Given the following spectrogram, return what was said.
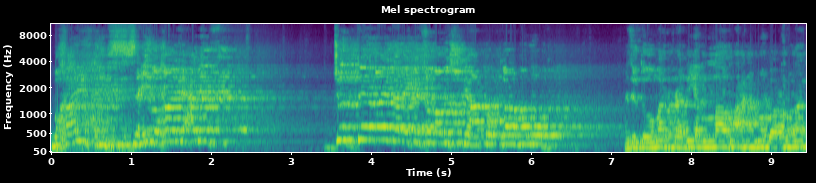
বুখারী, সহি বুখারী হাদিস। যুদ্ধের ময়দানে কিছু মানুষকে আটক করা হলো। হযরত ওমর রাদিয়াল্লাহু আনহু বর্ণনা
